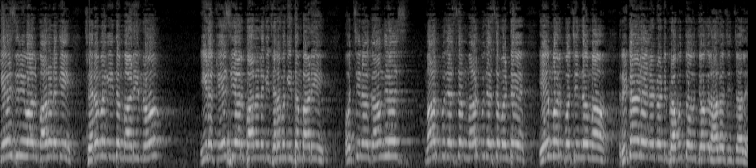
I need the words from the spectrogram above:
కేజ్రీవాల్ పాలనకి చరమగీతం పాడినరో ఈయన కేసీఆర్ పాలనకి చరమగీతం పాడి వచ్చిన కాంగ్రెస్ మార్పు చేస్తాం మార్పు చేస్తాం అంటే ఏం మార్పు వచ్చిందో మా రిటైర్డ్ అయినటువంటి ప్రభుత్వ ఉద్యోగులు ఆలోచించాలి.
